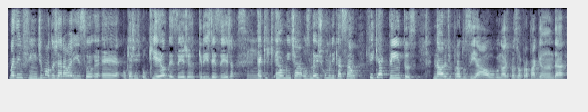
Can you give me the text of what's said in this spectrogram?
Mas enfim, de modo geral é isso. Eu- é- é, o, que a gente, o que eu desejo, Cris deseja, Sim. é que realmente a- os meios de comunicação fiquem atentos na hora de produzir algo, na hora de fazer uma propaganda,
